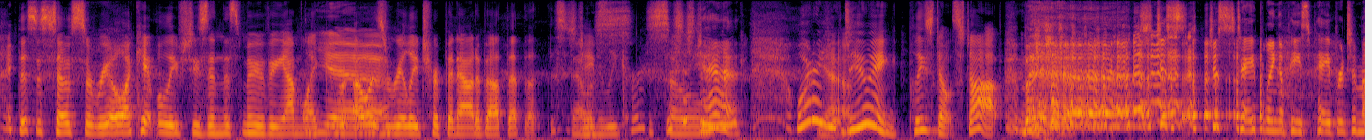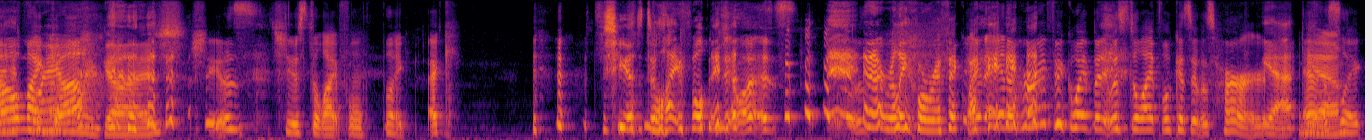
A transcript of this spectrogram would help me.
this is so surreal. I can't believe she's in this movie. I'm like, I was really tripping out about that. But this is That Jamie Lee Curtis. so- this is Jamie Yeah. What are Yeah. you doing? Please don't stop. But just just stapling a piece of paper to my oh my forehead. god, Oh my gosh. she was she was delightful. Like I. She was delightful in it was. In a really horrific way. in, in a horrific way, but it was delightful because it was her. Yeah. and I Yeah. was like,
